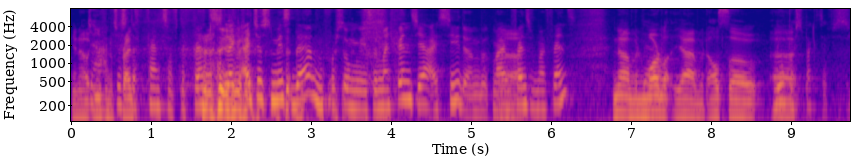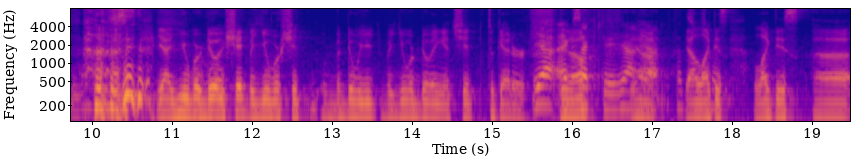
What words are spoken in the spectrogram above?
you know, yeah, even just friends. the friends of the friends. like I just miss them for some reason. My friends, yeah, I see them, but my Yeah. friends of my friends, no, but Yeah. more, li- yeah, but also, new uh, perspectives. You know? yeah, you were doing shit, but you were shit, but doing, but you were doing it shit together. yeah, you know? exactly. Yeah, Yeah. yeah. yeah, like great. this, like this uh,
